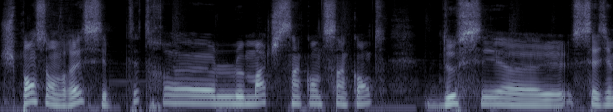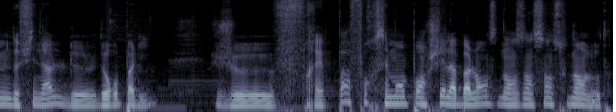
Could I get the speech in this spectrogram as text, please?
je pense en vrai c'est peut-être euh, le match 50-50 de ces 16e euh, de finale d'Europa League je ferais pas forcément pencher la balance dans un sens ou dans l'autre.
